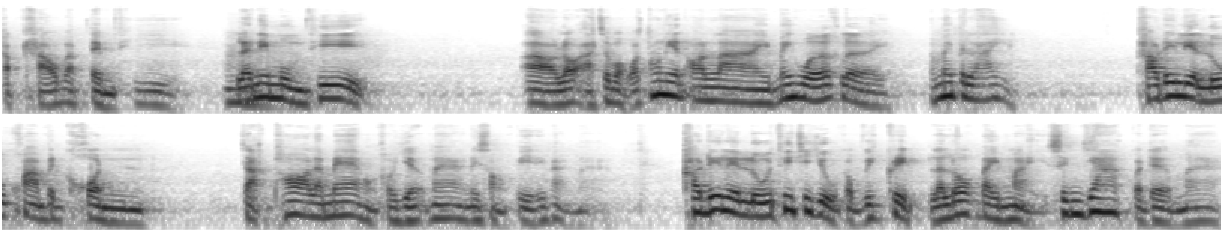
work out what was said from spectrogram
กับเขาแบบเต็มที่ และในมุมที่เราอาจจะบอกว่าต้องเรียนออนไลน์ไม่ work เลย ไม่เป็นไร เขาได้เรียนรู้ความเป็นคนจากพ่อและแม่ของเขาเยอะมากในสองปีที่ผ่านมา เขาได้เรียนรู้ที่จะอยู่กับวิกฤตและโลกใบใหม่ ซึ่งยากกว่าเดิมมาก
